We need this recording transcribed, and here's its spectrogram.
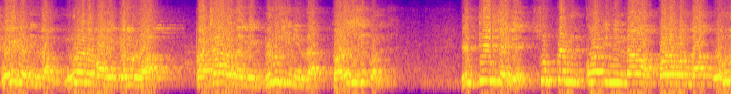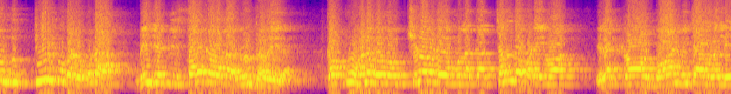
ಧೈರ್ಯದಿಂದ ಮೂರನೇ ಬಾರಿ ಗೆಲ್ಲುವ ಪ್ರಚಾರದಲ್ಲಿ ಬಿರುಸಿನಿಂದ ತೊಡಗಿಸಿಕೊಂಡಿದೆ. ಇತ್ತೀಚೆಗೆ ಸುಪ್ರೀಂ ಕೋರ್ಟಿನಿಂದ ಹೊರಬಂದ ಒಂದೊಂದು ತೀರ್ಪುಗಳು ಕೂಡ ಬಿಜೆಪಿ ಸರ್ಕಾರದ ವಿರುದ್ಧವೇ ಇದೆ. ಕಪ್ಪು ಹಣವನ್ನು ಚುನಾವಣೆಯ ಮೂಲಕ ಚಂದ ಪಡೆಯುವ ಎಲೆಕ್ಟ್ರಾಲ್ ಬಾಂಡ್ ವಿಚಾರದಲ್ಲಿ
